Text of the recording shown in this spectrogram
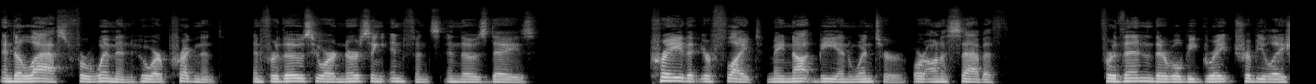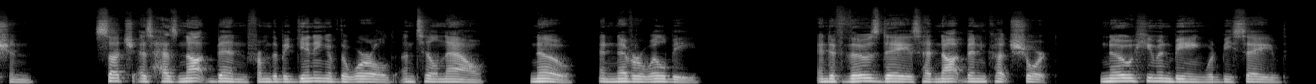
And alas for women who are pregnant, and for those who are nursing infants in those days. Pray that your flight may not be in winter or on a Sabbath, for then there will be great tribulation, such as has not been from the beginning of the world until now no, and never will be. And if those days had not been cut short, no human being would be saved.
